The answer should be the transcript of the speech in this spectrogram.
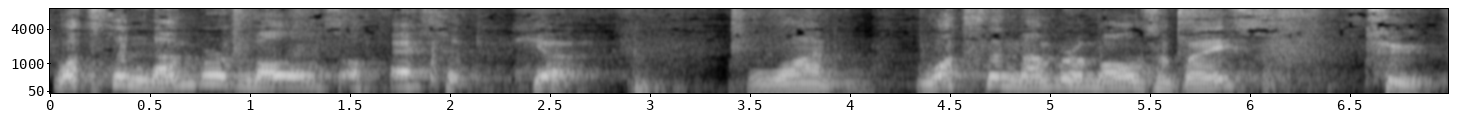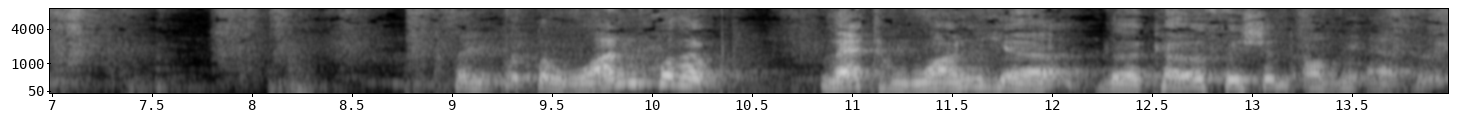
what's the number of moles of acid here? One. What's the number of moles of base? Two. So you put the one for the that one here, the coefficient of the acid.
